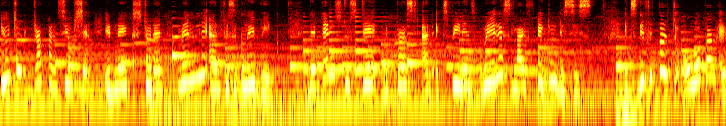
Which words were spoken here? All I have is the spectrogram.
Due to drug consumption, it makes students mentally and physically weak. They tend to stay depressed and experience various life-taking diseases. It's difficult to overcome a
